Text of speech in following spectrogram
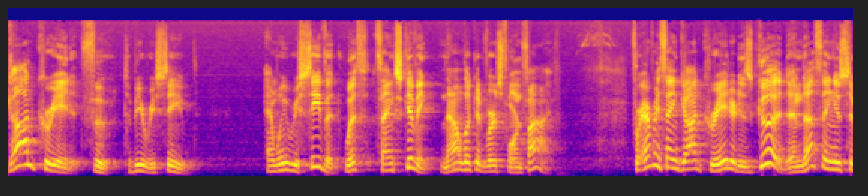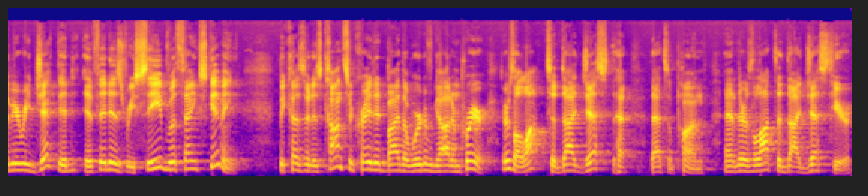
God created food to be received, and we receive it with thanksgiving. Now look at verse 4 and 5. For everything God created is good, and nothing is to be rejected if it is received with thanksgiving, because it is consecrated by the word of God and prayer. There's a lot to digest. That's a pun. And there's a lot to digest here.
